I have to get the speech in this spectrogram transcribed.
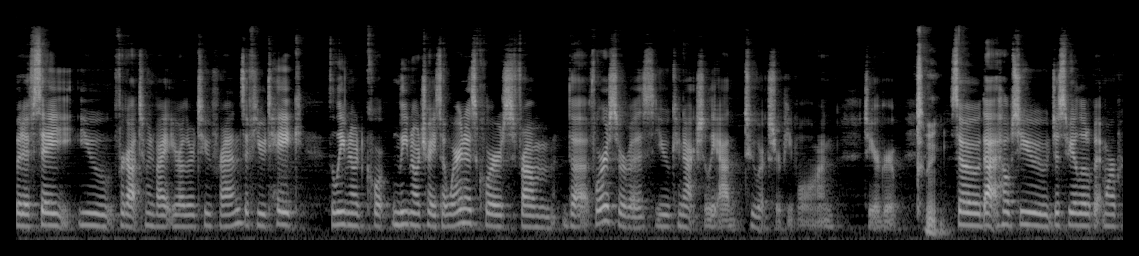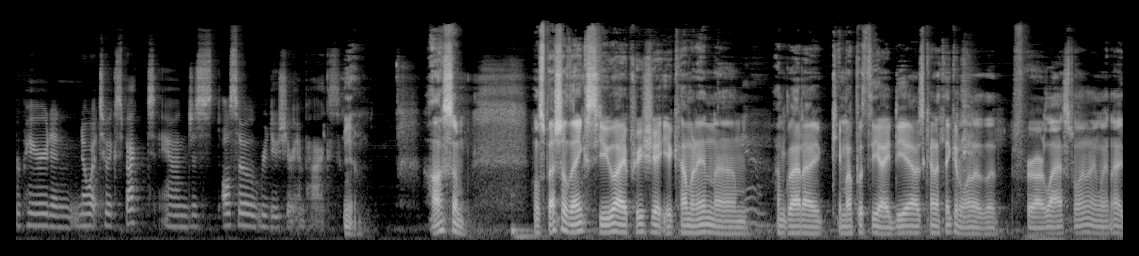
But if, say, you forgot to invite your other two friends, if you take the Leave No, Cor- Leave no Trace awareness course from the Forest Service, you can actually add two extra people on to your group. Sweet. So that helps you just be a little bit more prepared and know what to expect and just also reduce your impacts. Yeah. Awesome. Well, special thanks to you. I appreciate you coming in. Um, Yeah. I'm glad I came up with the idea. I was kind of thinking one of the for our last one. I went, I,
